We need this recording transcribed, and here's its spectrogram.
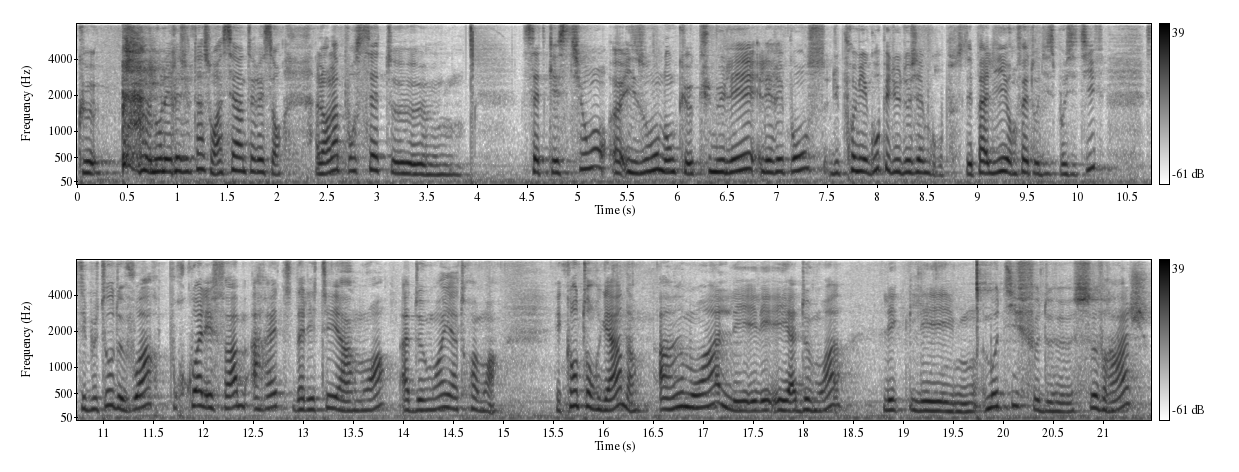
dont les résultats sont assez intéressants. Alors là, pour cette, euh, cette question, euh, ils ont donc cumulé les réponses du premier groupe et du deuxième groupe. Ce n'était pas lié en fait au dispositif, c'était plutôt de voir pourquoi les femmes arrêtent d'allaiter à un mois, à deux mois et à trois mois. Et quand on regarde, à un mois et à deux mois, les motifs de sevrage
